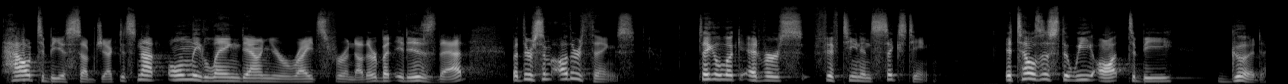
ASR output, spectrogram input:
how to be a subject. It's not only laying down your rights for another, but it is that. But there's some other things. Take a look at verse 15 and 16. It tells us that we ought to be good,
